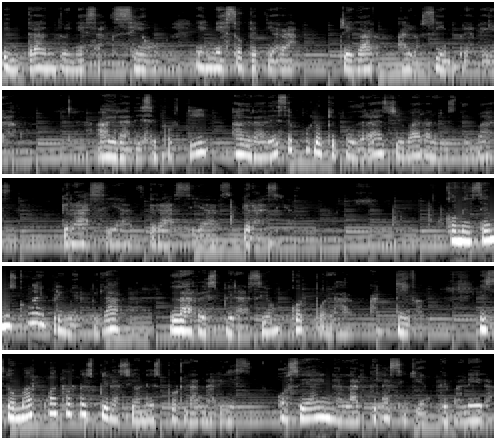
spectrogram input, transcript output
entrando en esa acción, en eso que te hará llegar a lo siempre anhelado. Agradece por ti, agradece por lo que podrás llevar a los demás. Gracias, gracias, gracias. Comencemos con el primer pilar, la respiración corporal activa. Es tomar cuatro respiraciones por la nariz, o sea, inhalar de la siguiente manera,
